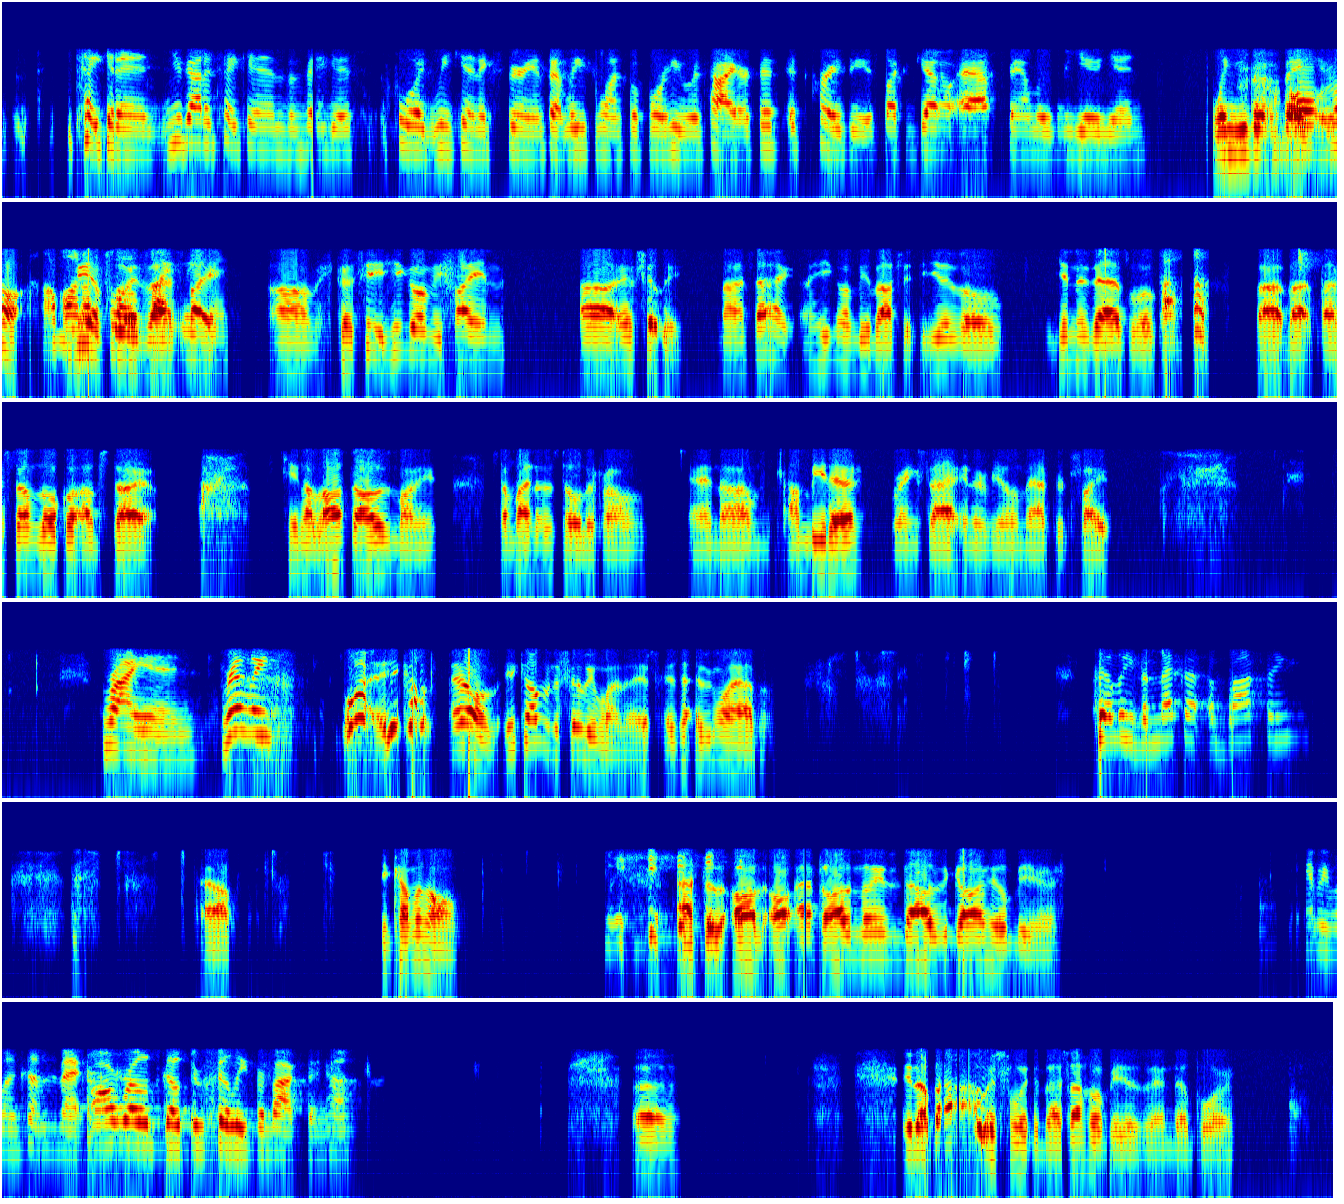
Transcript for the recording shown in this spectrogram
take it in. You got to take in the Vegas Floyd weekend experience at least once before he retires. It's it's crazy. It's like a ghetto ass family reunion when you go to Vegas. Oh no, I'm on gonna be a Floyd's Floyd last fight weekend. um, because he he gonna be fighting uh in Philly. Matter of fact, he gonna be about 50 years old, getting his ass whooped by by, by some local upstart. He know, lost all his money. Somebody stole it from him, and um, I'll be there ringside interviewing him after the fight. Ryan, really? What? He comes? Hell, he coming to Philly one day. It's, it's, it's gonna happen. Philly, the mecca of boxing. Uh, he coming home after all, all after all the millions of dollars are gone. He'll be here. Everyone comes back. All roads go through Philly for boxing, huh? Uh, you know, but I wish for the best. I hope he doesn't end up bored.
